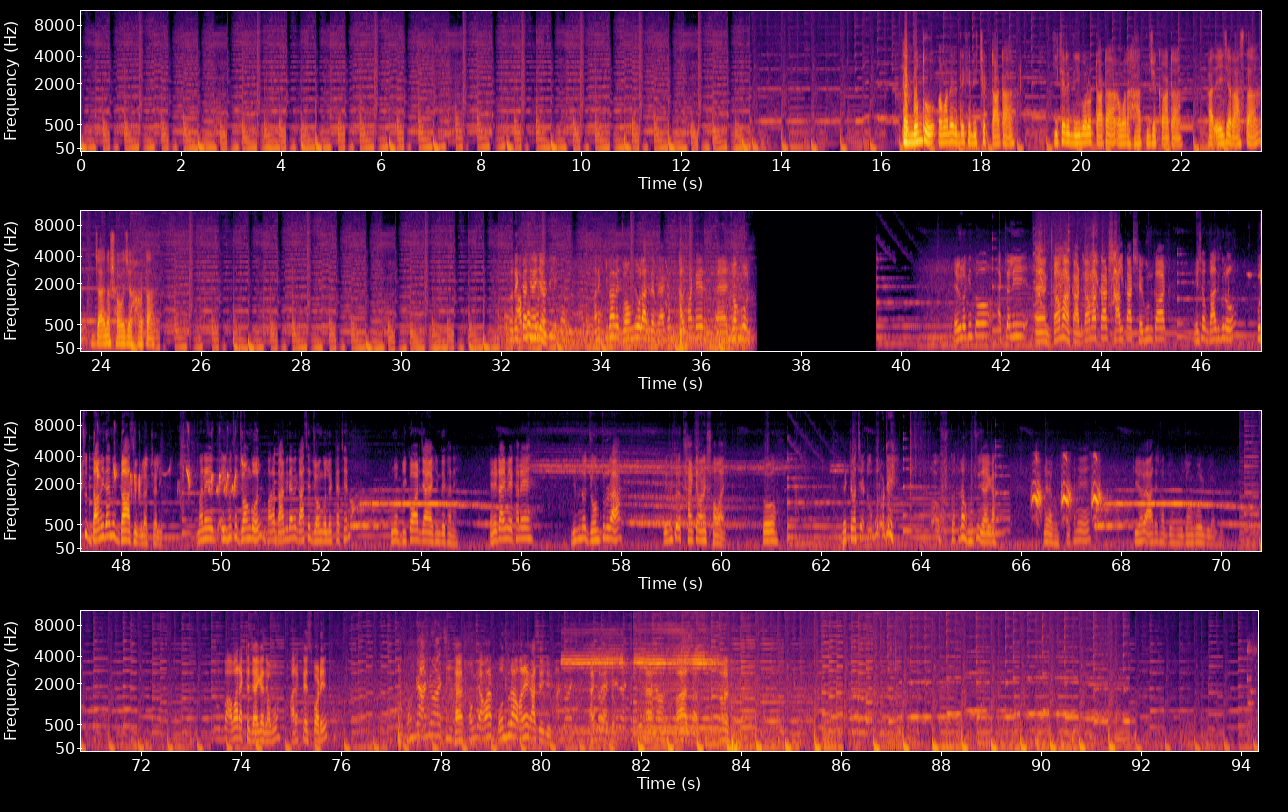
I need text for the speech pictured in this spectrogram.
এক বন্ধু, আমাদের দেখে দিচ্ছে টাটা। কি দিই বলো, টাটা আমার হাত যে কাটা। আর এই যে রাস্তা, যায় না সহজে হাঁটা। দেখতে পাচ্ছেন এই যে মানে কীভাবে জঙ্গল আছে দেখুন একদম ঝাড়খণ্ডের জঙ্গল। এগুলো কিন্তু অ্যাকচুয়ালি গামা কাঠ গামা কাঠ শাল কাঠ সেগুন কাঠ এইসব গাছগুলো প্রচুর দামি দামি গাছ এগুলো অ্যাকচুয়ালি মানে এই হচ্ছে জঙ্গল ভালো দামি দামি গাছের জঙ্গল দেখতে পাচ্ছেন। পুরো বিকট জায়গা কিন্তু এখানে। এনি টাইমে এখানে বিভিন্ন জন্তুরা এর ভিতরে থাকে অনেক সময়। তো দেখতে পাচ্ছি একটু উপরে ওঠে। কতটা উঁচু জায়গা। দেখুন এখানে কীভাবে আছে সব জঙ্গল- জঙ্গলগুলো একদম উঠবো আবার একটা জায়গা যাব আর একটা স্পটে সঙ্গে আমিও আছি। হ্যাঁ সঙ্গে আমার বন্ধুরা অনেক আছে যে। আমিও আছি একদম, একদম। হ্যাঁ। বাস বাস। চলো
